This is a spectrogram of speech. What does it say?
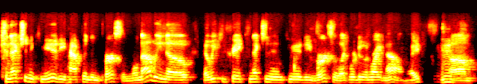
connection and community happened in person. Well, now we know that we can create connection and community virtually, like we're doing right now, right? Mm-hmm. Um,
